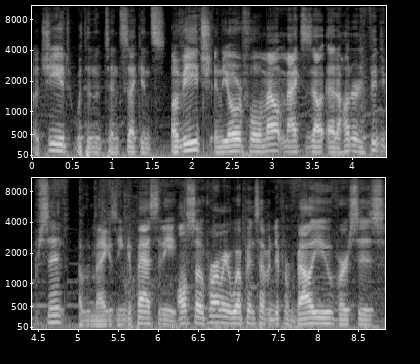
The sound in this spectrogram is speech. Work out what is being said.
achieved within the 10 seconds of each, and the overflow amount maxes out at 150% of the magazine capacity. Also, primary weapons have a different value versus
